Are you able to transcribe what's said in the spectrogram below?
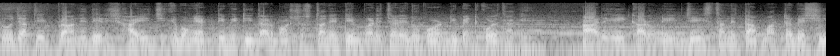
প্রজাতির প্রাণীদের সাইজ এবং অ্যাক্টিভিটি তার বাসস্থানের টেম্পারেচারের উপর ডিপেন্ড করে থাকে। আর এই কারণেই যে স্থানের তাপমাত্রা বেশি,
